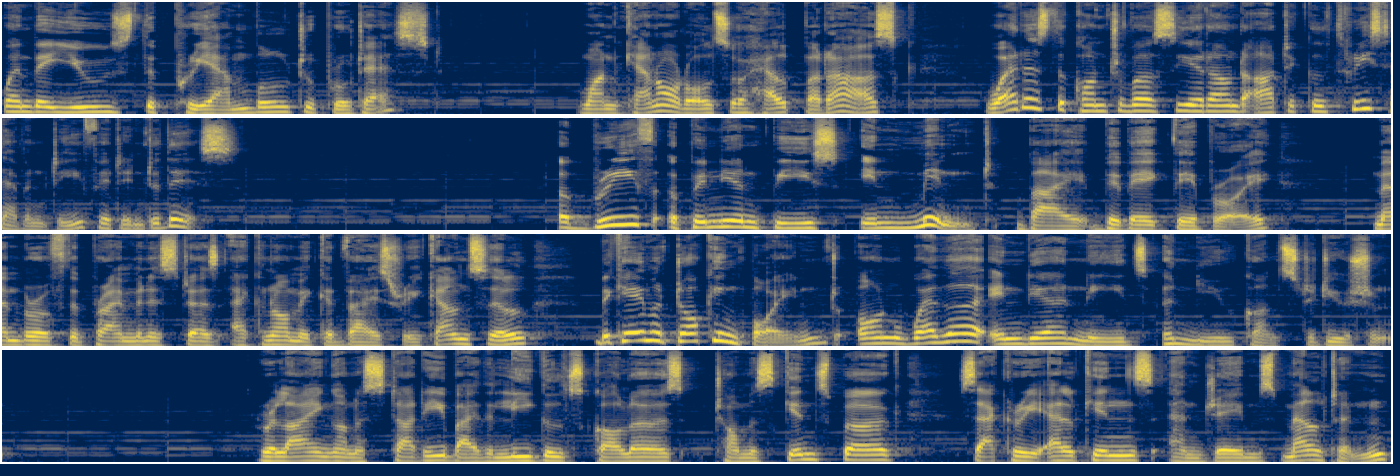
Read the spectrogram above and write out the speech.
when they used the preamble to protest? One cannot also help but ask where does the controversy around Article 370 fit into this? A brief opinion piece in Mint by Bibek Debroy, member of the Prime Minister's Economic Advisory Council, became a talking point on whether India needs a new constitution relying on a study by the legal scholars Thomas Ginsburg, Zachary Elkins, and James Melton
